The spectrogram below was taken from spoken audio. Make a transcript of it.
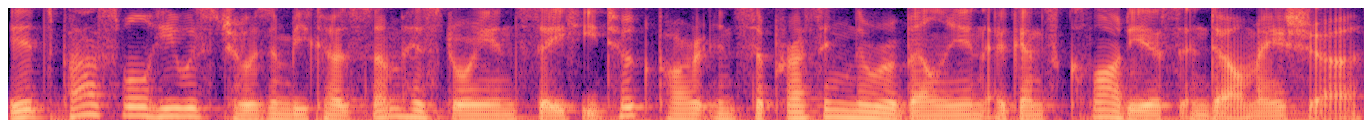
It's possible he was chosen because some historians say he took part in suppressing the rebellion against Claudius in Dalmatia.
